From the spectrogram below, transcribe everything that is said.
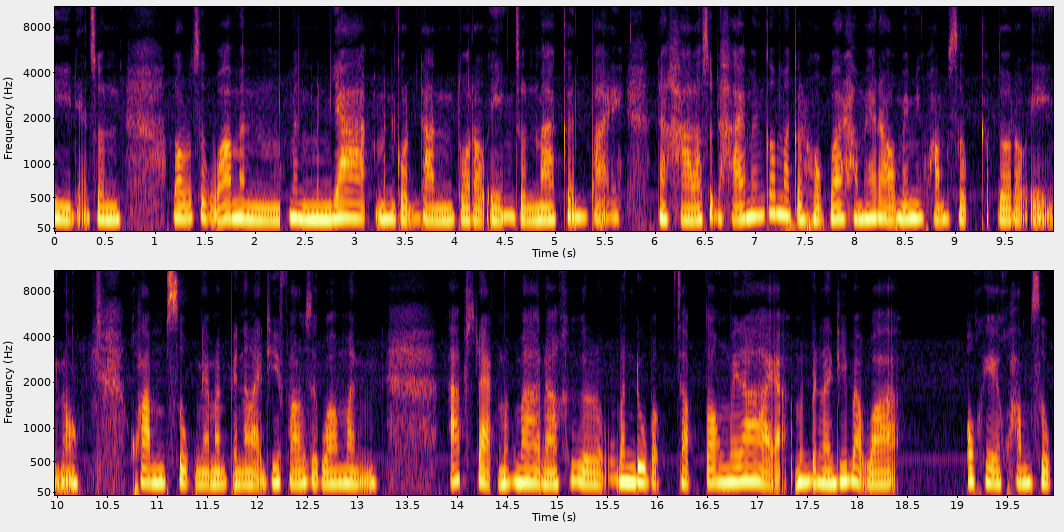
ดีเนี่ยจนเรารู้สึกว่ามันมันมันยากมันกดดันตัวเราเองจนมากเกินไปนะคะ แล้วสุดท้ายมันก็มากระทบว่าทำให้เราไม่มีความสุขกับตัวเราเองเนาะความสุขเนี่ยมันเป็นอะไรที่ฟ้ารู้สึกว่ามัน abstract มากๆนะคือมันดูแบบจับต้องไม่ได้อะมันเป็นอะไรที่แบบว่าโอเคความสุข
